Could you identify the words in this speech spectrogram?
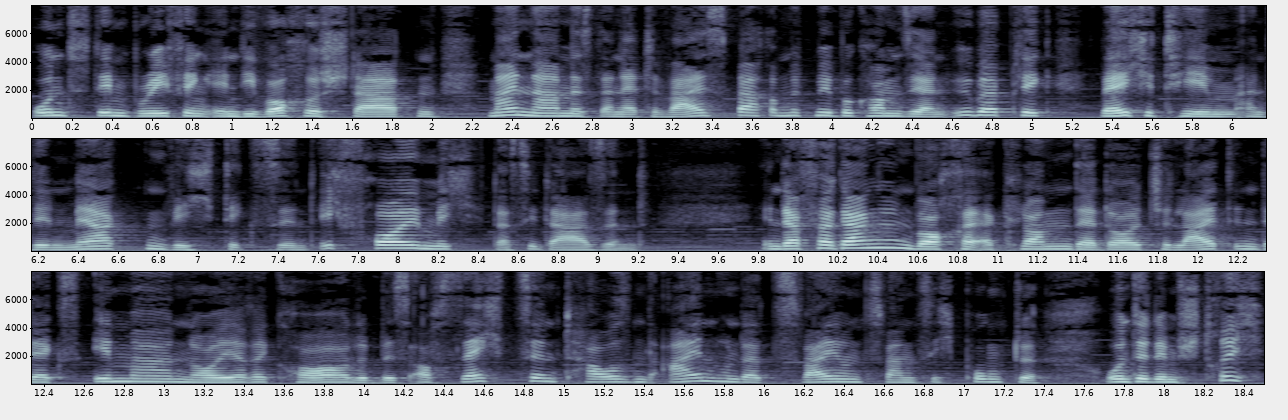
und dem Briefing in die Woche starten. Mein Name ist Annette Weißbach und mit mir bekommen Sie einen Überblick, welche Themen an den Märkten wichtig sind. Ich freue mich, dass Sie da sind. In der vergangenen Woche erklomm der deutsche Leitindex immer neue Rekorde bis auf 16.122 Punkte. Unter dem Strich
